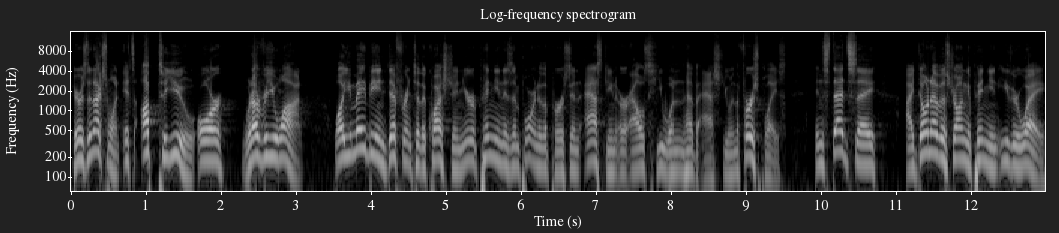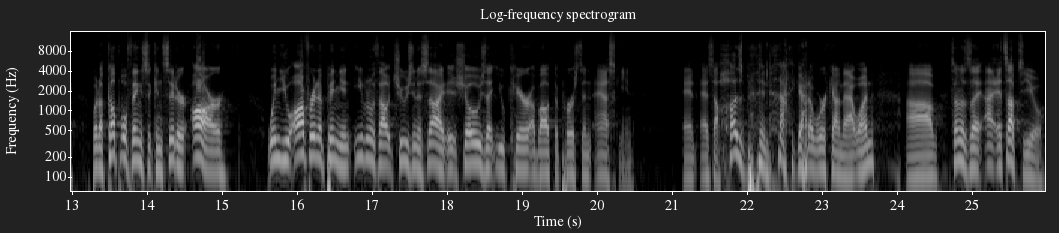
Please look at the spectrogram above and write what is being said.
Here's the next one. It's up to you or whatever you want. While you may be indifferent to the question, your opinion is important to the person asking, or else he wouldn't have asked you in the first place. Instead, say, I don't have a strong opinion either way, but a couple things to consider are when you offer an opinion, even without choosing a side, it shows that you care about the person asking. And as a husband, I got to work on that one. Um, sometimes like, it's up to you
